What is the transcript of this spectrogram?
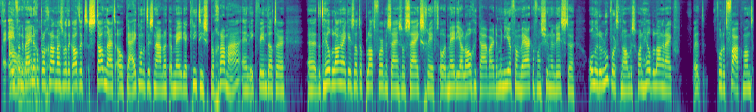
Een van de Oh. weinige programma's wat ik altijd standaard ook kijk. Want het is namelijk een mediacritisch programma. En ik vind dat er. eh, dat het heel belangrijk is dat er platformen zijn zoals Zijkschrift, of Medialogica, waar de manier van werken van journalisten onder de loep wordt genomen, is gewoon heel belangrijk het- voor het vak. Want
